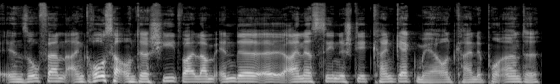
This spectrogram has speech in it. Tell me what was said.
insofern ein großer Unterschied, weil am Ende äh, einer Szene steht kein Gag mehr und keine Pointe.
